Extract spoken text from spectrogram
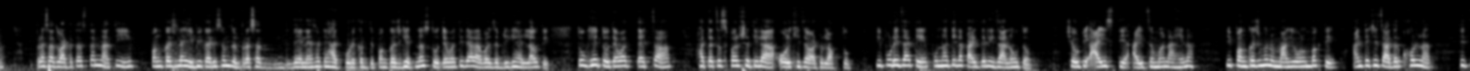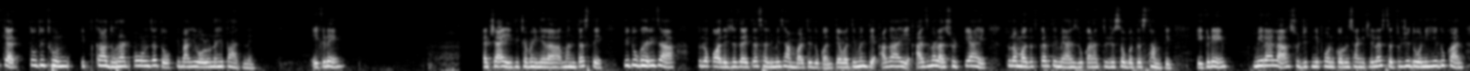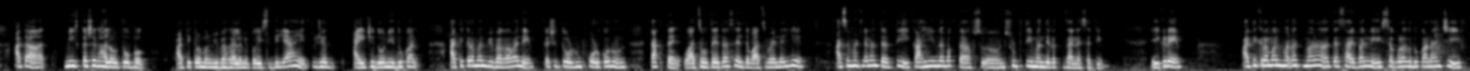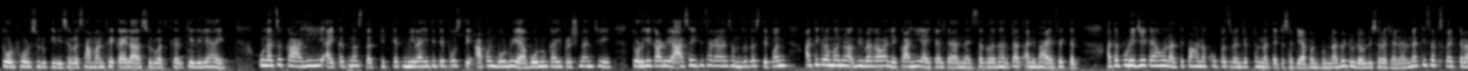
प्रसाद वाटत असताना ती पंकजलाही भिकारी समजून प्रसाद देण्यासाठी हात पुढे करते. पंकज घेत नसतो तेव्हा ती त्याला बळजबरी घ्यायला लावते. तो घेतो तेव्हा त्याचा हाताचा स्पर्श तिला ओळखीचा वाटू लागतो. ती पुढे जाते पुन्हा तिला काहीतरी जाणवतं. शेवटी आईच ती आईचं मन आहे ना. ती पंकज म्हणून मागे वळून बघते आणि त्याची चादर खोलणार. तितक्यात तो तिथून इतका धुराट पळून जातो की मागे वळूनही पाहत नाही. इकडे त्याची आई तिच्या बहिणीला म्हणत असते की तू घरी जा तुला कॉलेजला जायचं असेल मी सांभाळते दुकान. तेव्हा ती म्हणते अगं आई आज मला सुट्टी आहे. तुला मदत करते मी आज दुकानात तुझ्यासोबतच थांबते. इकडे मीराला सुजितने फोन करून सांगितलेलं असतं तुझे दोन्हीही दुकान आता मी कसे घालवतो बघ. अतिक्रमण विभागाला मी पैसे दिले आहे. तुझ्या आईचे दोन्ही दुकान अतिक्रमण विभागावाले कसे तोडून फोड करून टाकताय वाचवता येत असेल तर वाचवायला ये. असं म्हटल्यानंतर ती काही न बघता सु सुटती मंदिरात जाण्यासाठी. इकडे अतिक्रमण म्हणत म्हणत त्या साहेबांनी सगळं दुकानांची तोडफोड सुरू केली. सगळं सामान फेकायला सुरुवात कर केलेली आहे. कुणाचं काहीही ऐकत नसतात. तितक्यात मीराही तिथे पोचते. आपण बोलूया. बोलून काही प्रश्नांची तोडगे काढूया असंही ती सगळ्यांना समजत असते. पण अतिक्रमण विभागावाले काही ऐकायला तयार नाही सगळं धरतात आणि बाहेर फेकतात. आता पुढे जे काय होणार ते पाहणं खूपच रंजक ठरणार. त्याच्यासाठी आपण पुन्हा भेटू. लवली सरा चॅनल नक्की सबस्क्राईब करा.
